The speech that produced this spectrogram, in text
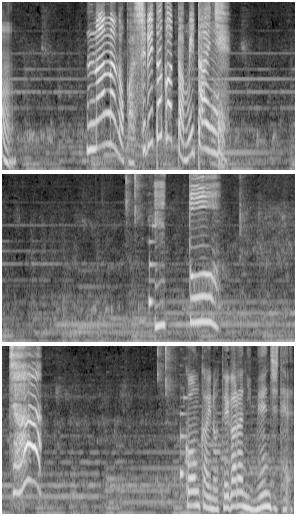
何なのか知りたかったみたいに。えっじゃあ。今回の手柄に免じて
